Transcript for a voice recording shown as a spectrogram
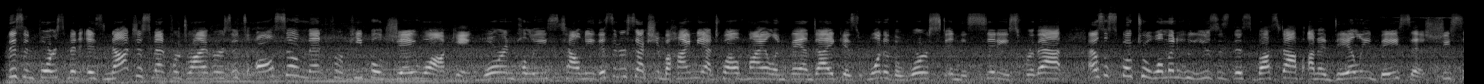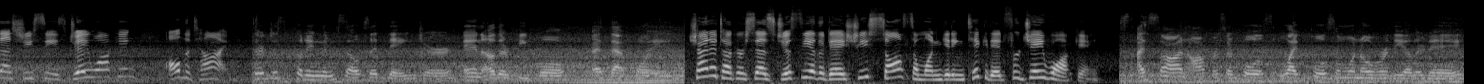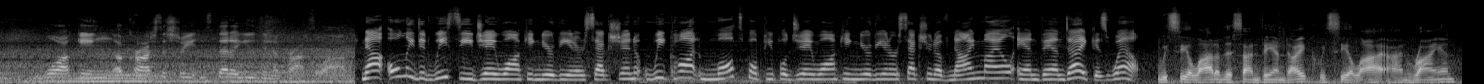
This enforcement is not just meant for drivers, it's also meant for people jaywalking. Warren police tell me this intersection behind me at 12 Mile and Van Dyke is one of the worst in the cities for that. I also spoke to a woman who uses this bus stop on a daily basis. She says she sees jaywalking all the time. They're just putting themselves at danger and other people at that point. China Tucker says just the other day she saw someone getting ticketed for jaywalking. I saw an officer pull like pull someone over the other day walking across the street instead of using a crosswalk. Not only did we see jaywalking near the intersection, we caught multiple people jaywalking near the intersection of Nine Mile and Van Dyke as well. We see a lot of this on Van Dyke. We see a lot on Ryan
